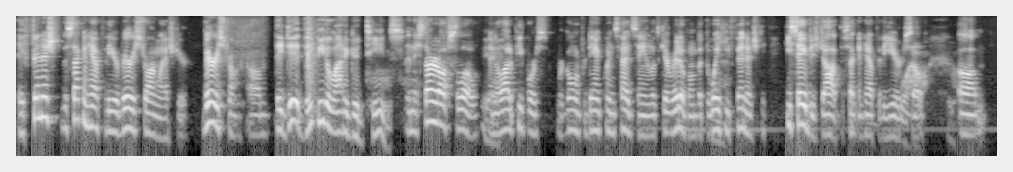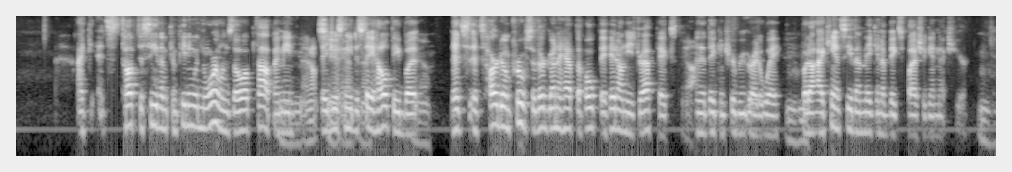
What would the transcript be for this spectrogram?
they finished the second half of the year very strong last year very strong. Um, they did. They beat a lot of good teams. And they started off slow. Yeah. And a lot of people were, were going for Dan Quinn's head saying, let's get rid of him. But the way he finished, he saved his job the second half of the year. Wow. So um, I, it's tough to see them competing with New Orleans, though, up top. I mean, mm, I they just need to stay healthy, but yeah. It's, it's hard to improve. So they're going to have to hope they hit on these draft picks yeah. and that they contribute right away. Mm-hmm. But I, I, can't see them making a big splash again next year. Mm-hmm.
